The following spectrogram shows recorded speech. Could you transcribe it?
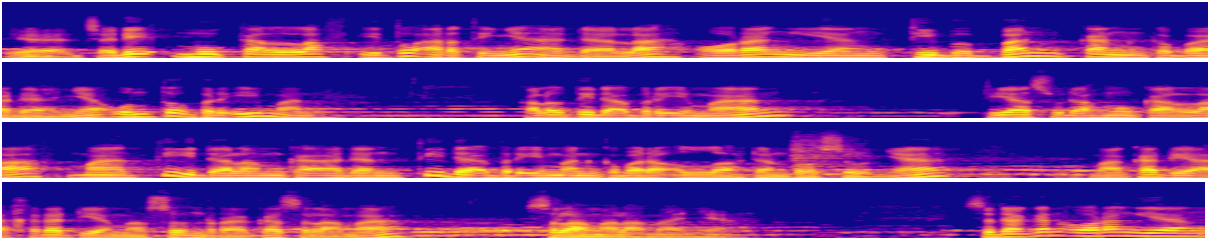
Ya, jadi mukallaf itu artinya adalah orang yang dibebankan kepadanya untuk beriman. Kalau tidak beriman, dia sudah mukallaf, mati dalam keadaan tidak beriman kepada Allah dan Rasulnya, maka di akhirat dia masuk neraka selama selama-lamanya. Sedangkan orang yang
